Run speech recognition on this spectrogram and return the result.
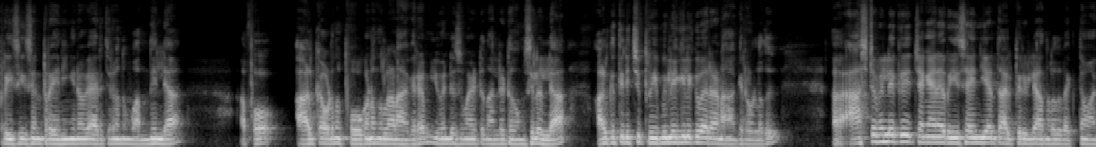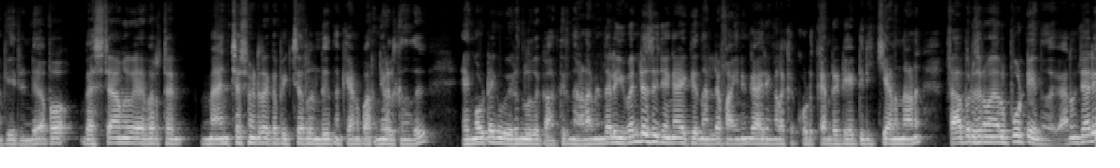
പ്രീ സീസൺ ട്രെയിനിങ്ങിനോ കാര്യത്തിനോ ഒന്നും വന്നില്ല. അപ്പോൾ ആൾക്ക് അവിടെ നിന്ന് പോകണം എന്നുള്ളതാണ് ആഗ്രഹം. യുവന്റസുമായിട്ട് നല്ല ടേംസിലല്ല. ആൾക്ക് തിരിച്ച് പ്രീമിയർ ലീഗിലേക്ക് വരാനാണ് ആഗ്രഹമുള്ളത്. ആസ്റ്റമിലേക്ക് ചങ്ങാനെ റീസൈൻ ചെയ്യാൻ താല്പര്യമില്ല എന്നുള്ളത് വ്യക്തമാക്കിയിട്ടുണ്ട്. അപ്പോൾ West Ham Everton Manchester United പിക്ചറിലുണ്ട് എന്നൊക്കെയാണ് പറഞ്ഞു കേൾക്കുന്നത്. എങ്ങോട്ടേക്ക് വരുന്നത് കാത്തിരുന്ന് കാണാം എന്തായാലും യുവന്റസ് ചങ്ങായിക്ക് നല്ല ഫൈനും കാര്യങ്ങളൊക്കെ കൊടുക്കാൻ റെഡി ആയിട്ടിരിക്കുകയാണെന്നാണ് ഫാബ്രിസറുമായി റിപ്പോർട്ട് ചെയ്യുന്നത്. കാരണം വെച്ചാൽ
